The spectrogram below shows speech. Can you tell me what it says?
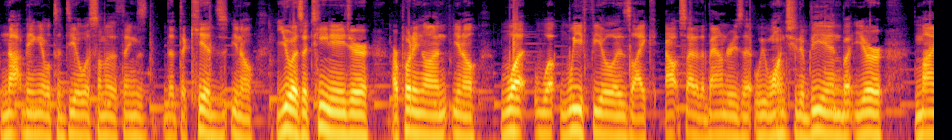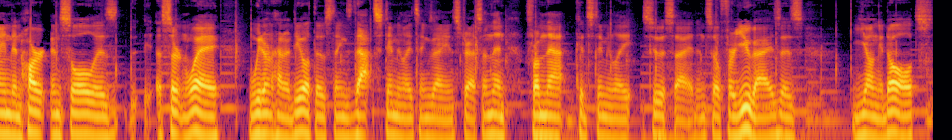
not being able to deal with some of the things that the kids, you know, you as a teenager are putting on, you know, what what we feel is like outside of the boundaries that we want you to be in, but your mind and heart and soul is a certain way we don't know how to deal with those things that stimulates anxiety and stress. And then from that could stimulate suicide. And so for you guys as young adults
